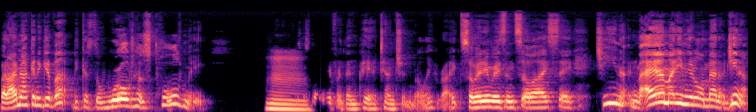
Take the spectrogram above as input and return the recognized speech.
But I'm not going to give up because the world has told me. Mm. It's different than pay attention, really, right? So, anyways, and so I say, Gina, I might even get a little mad. Gina,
